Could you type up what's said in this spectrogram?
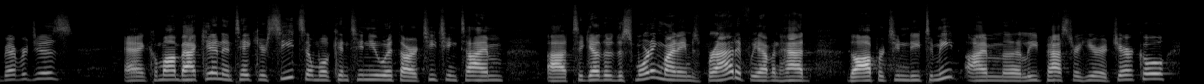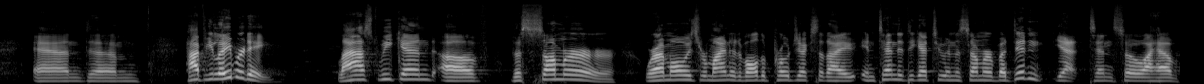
beverages and come on back in and take your seats, and we'll continue with our teaching time uh, together this morning. My name's Brad. If we haven't had the opportunity to meet, I'm the lead pastor here at Jericho, and um, happy Labor Day. Last weekend of the summer, where I'm always reminded of all the projects that I intended to get to in the summer but didn't yet. And so I have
